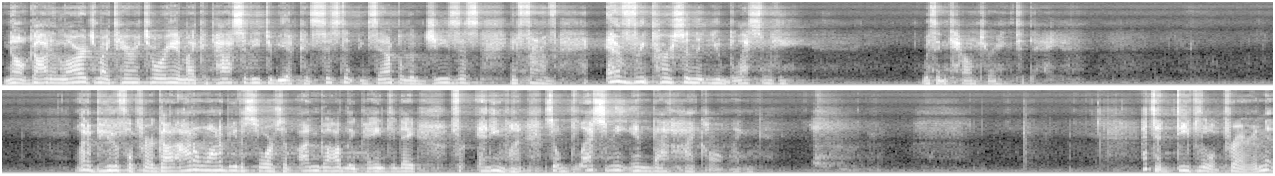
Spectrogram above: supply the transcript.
No, God, enlarge my territory and my capacity to be a consistent example of Jesus in front of every person that you bless me with encountering today. What a beautiful prayer. God, I don't want to be the source of ungodly pain today for anyone. So bless me in that high calling. That's a deep little prayer, isn't it?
